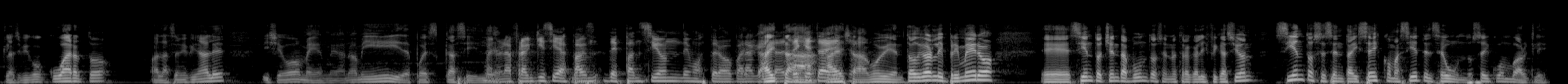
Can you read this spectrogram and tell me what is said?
Clasificó cuarto a las semifinales y llegó, me, me ganó a mí y después casi le- Bueno, la franquicia de, expansión demostró para qué Ahí está, ahí hecha. está, muy bien. Todd Gurley primero, eh, 180 puntos en nuestra calificación, 166,7 el segundo, Saquon Barkley.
